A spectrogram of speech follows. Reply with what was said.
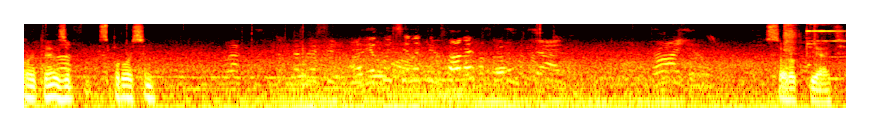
Это за- спросим. А в яку ціну тюльпани? 45. 45.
